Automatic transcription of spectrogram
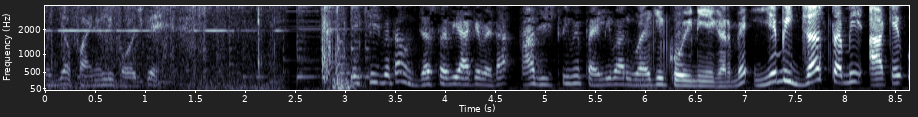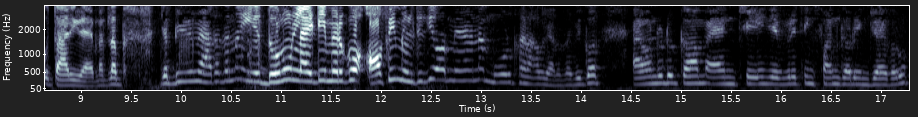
भैया फाइनली पहुँच गए। एक चीज़ बताऊँ, जस्ट अभी आके बैठा। आज हिस्ट्री में पहली बार हुआ है कि कोई नहीं है घर में। ये भी जस्ट अभी आके उतार ही रहा है। मतलब जब भी मैं आता था ना, ये दोनों लाइटें मेरे को ऑफ़ ही मिलती थी और मेरा ना मूड खराब हो जाता था। Because I want to come and change everything fun करूँ एंजॉय करूँ।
